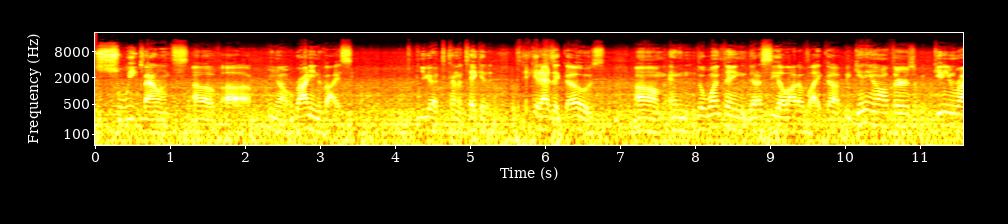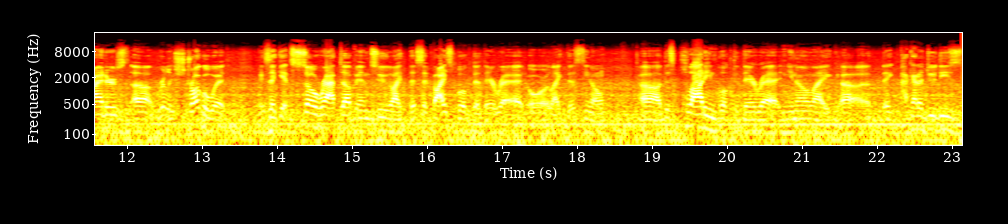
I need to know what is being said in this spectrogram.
sweet balance of uh, you know writing advice you got to kind of take it take it as it goes. Um, and the one thing that I see a lot of like uh, beginning authors or beginning writers uh, really struggle with is they get so wrapped up into like this advice book that they read or like this you know uh, this plotting book that they read. You know, like uh, they I got to do these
